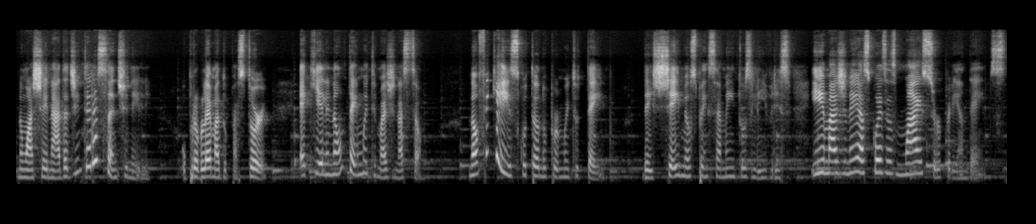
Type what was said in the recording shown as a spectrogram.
Não achei nada de interessante nele. O problema do pastor é que ele não tem muita imaginação. Não fiquei escutando por muito tempo. Deixei meus pensamentos livres e imaginei as coisas mais surpreendentes.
